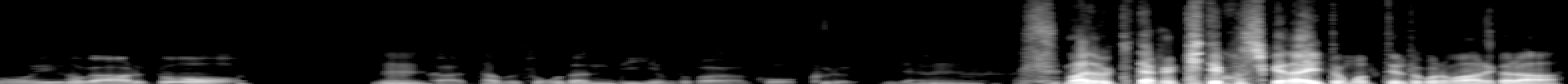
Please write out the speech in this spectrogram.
そういうのがあると、なんか多分相談 DM とかがこう来るみたいなう。ん、まあでも、なんか来てほしくないと思ってるところもあるから、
